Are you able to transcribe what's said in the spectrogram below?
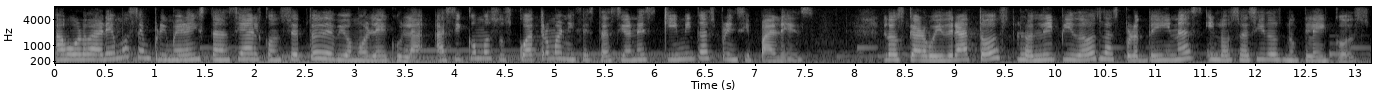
abordaremos en primera instancia el concepto de biomolécula, así como sus cuatro manifestaciones químicas principales, los carbohidratos, los lípidos, las proteínas y los ácidos nucleicos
